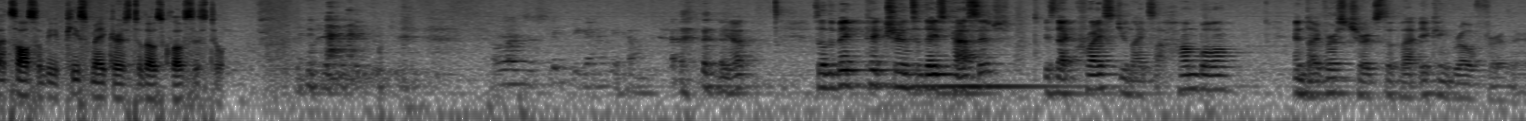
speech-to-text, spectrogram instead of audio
let's also be peacemakers to those closest to us. yeah. So the big picture in today's passage is that Christ unites a humble and diverse church so that it can grow further.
